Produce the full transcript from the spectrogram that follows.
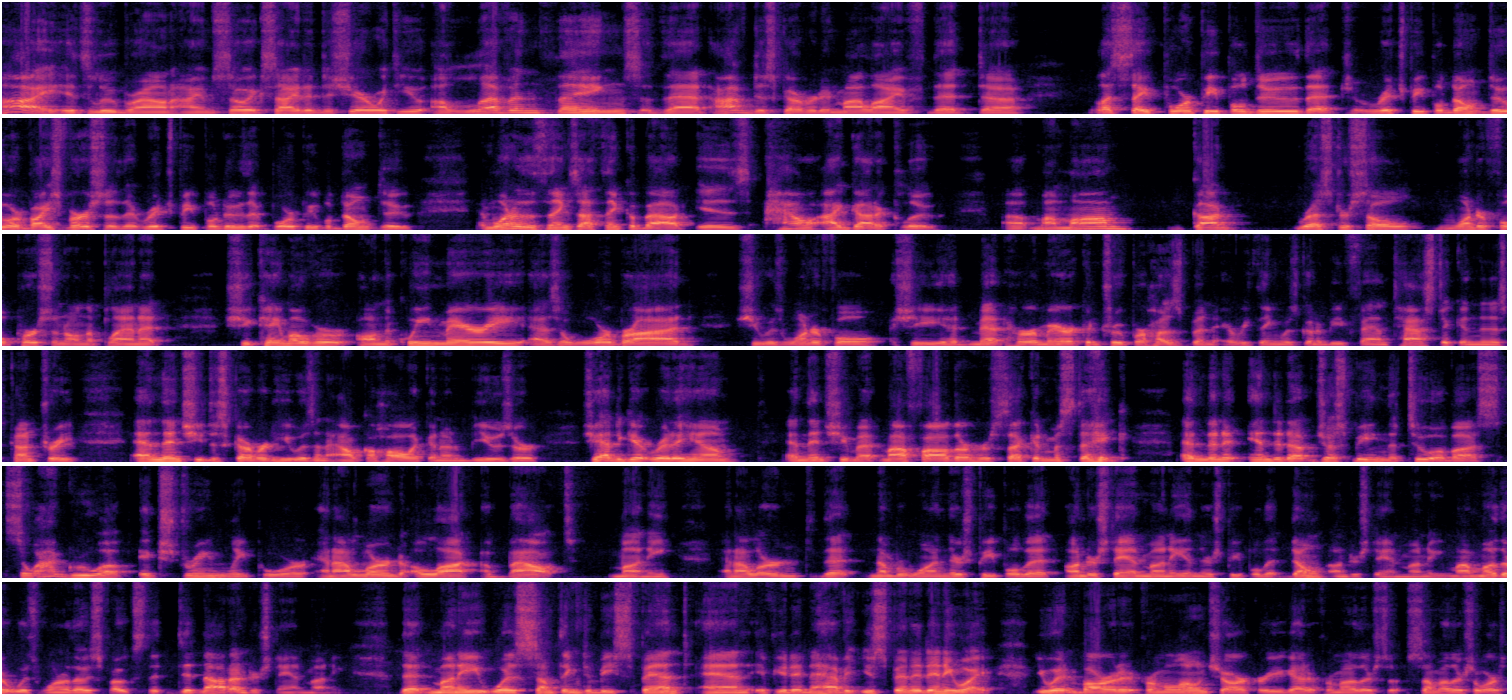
Hi, it's Lou Brown. I am so excited to share with you 11 things that I've discovered in my life that, uh, let's say, poor people do that rich people don't do, or vice versa, that rich people do that poor people don't do. And one of the things I think about is how I got a clue. Uh, my mom, God rest her soul, wonderful person on the planet. She came over on the Queen Mary as a war bride she was wonderful. She had met her American trooper husband. Everything was going to be fantastic in this country. And then she discovered he was an alcoholic and an abuser. She had to get rid of him. And then she met my father, her second mistake. And then it ended up just being the two of us. So I grew up extremely poor and I learned a lot about money and I learned that number one, there's people that understand money and there's people that don't understand money. My mother was one of those folks that did not understand money, that money was something to be spent. And if you didn't have it, you spent it anyway. You went and borrowed it from a loan shark or you got it from other, some other source.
